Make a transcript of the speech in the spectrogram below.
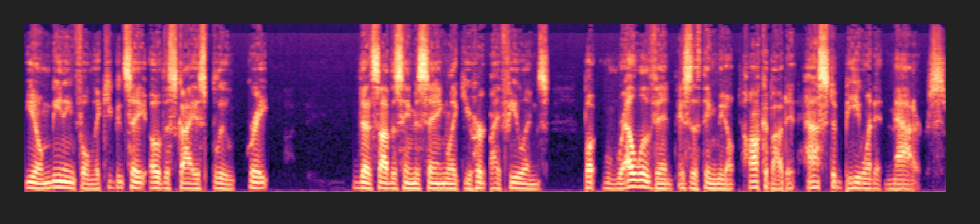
you know, meaningful. Like you can say, oh, the sky is blue. Great. That's not the same as saying, like, you hurt my feelings. But relevant is the thing we don't talk about. It has to be when it matters.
